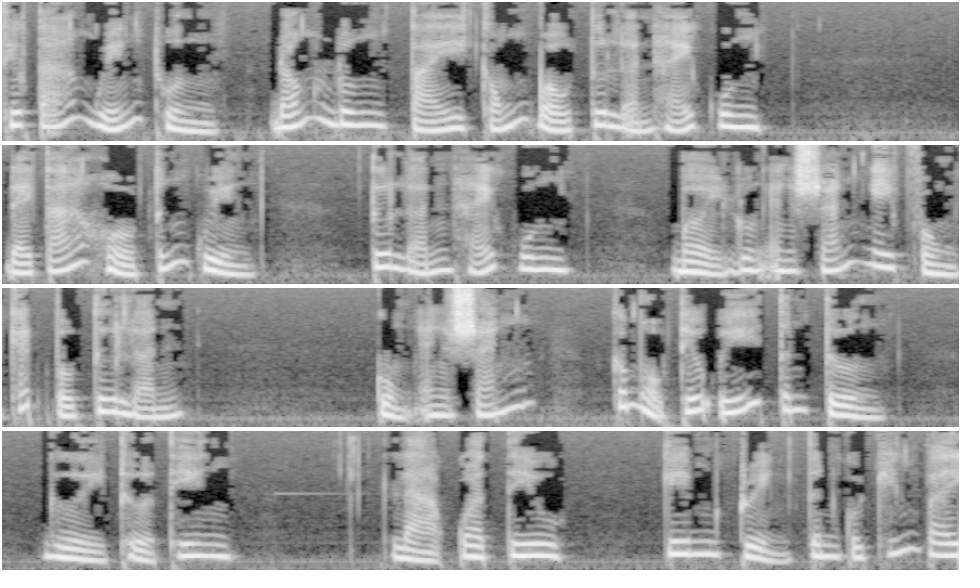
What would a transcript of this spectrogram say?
Thiếu tá Nguyễn Thuần đón Luân tại cổng bộ tư lệnh hải quân. Đại tá Hồ Tấn Quyền, tư lệnh hải quân, mời Luân ăn sáng ngay phòng khách bộ tư lệnh. Cùng ăn sáng có một thiếu úy tên Tường, người thừa thiên, là qua tiêu, kim truyền tin của chuyến bay.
